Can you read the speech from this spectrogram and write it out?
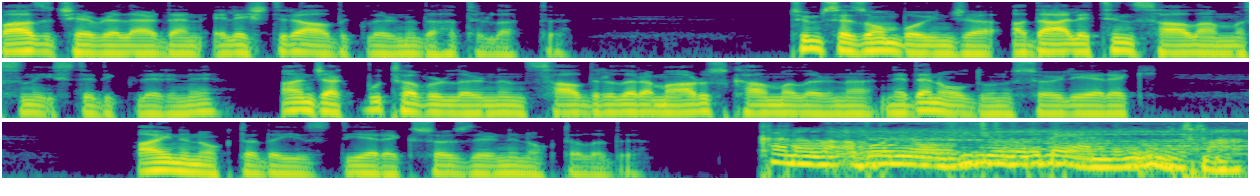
bazı çevrelerden eleştiri aldıklarını da hatırlattı. Tüm sezon boyunca adaletin sağlanmasını istediklerini ancak bu tavırlarının saldırılara maruz kalmalarına neden olduğunu söyleyerek aynı noktadayız diyerek sözlerini noktaladı. Kanala abone ol, videoları beğenmeyi unutma.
